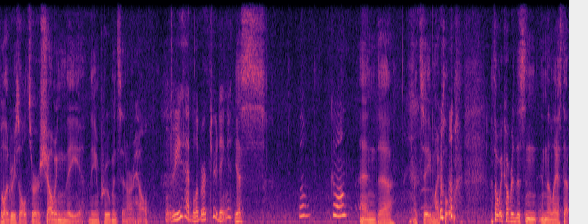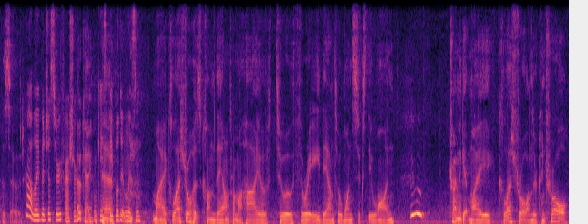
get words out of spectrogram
blood results are showing the the improvements in our health. Well, you had blood work too, didn't you? Yes, Well, go on. and uh, let's see, Michael. I thought we covered this in, in the last episode. Probably, but just a refresher. Okay, In case yeah. people didn't listen. My cholesterol has come down from a high of 203 down to 161. Ooh. Trying to get my cholesterol under control.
